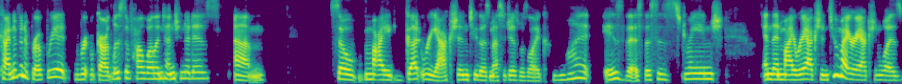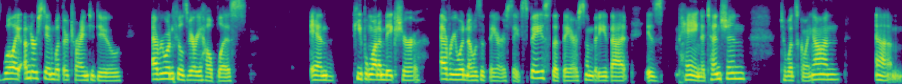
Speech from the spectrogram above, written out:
kind of inappropriate regardless of how well intentioned it is um so my gut reaction to those messages was like what is this? This is strange. And then my reaction to my reaction was well i understand what they're trying to do. Everyone feels very helpless and people want to make sure everyone knows that they are a safe space, that they are somebody that is paying attention to what's going on. Um,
